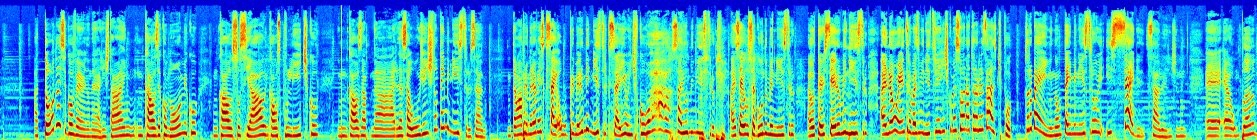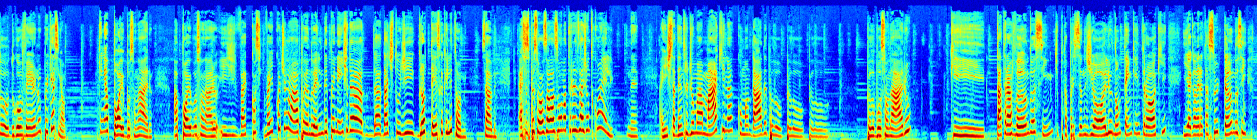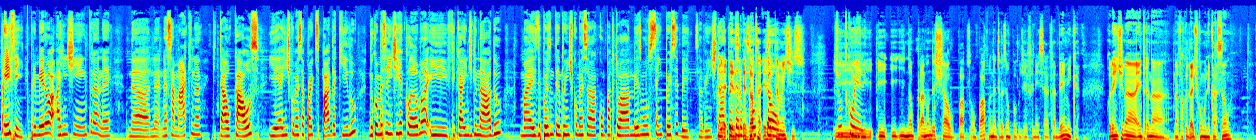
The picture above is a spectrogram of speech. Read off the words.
a todo esse governo, né? A gente está em, em caos econômico, em caos social, em caos político, em caos na, na, área da saúde. A gente não tem ministro, sabe? Então, a primeira vez que saiu, o primeiro ministro que saiu, a gente ficou, uau, saiu o ministro. aí saiu o segundo ministro, aí o terceiro ministro, aí não entra mais ministro e a gente começou a naturalizar. Tipo, tudo bem, não tem ministro e segue, sabe? A gente não é, é um plano do, do governo, porque assim, ó, quem apoia o Bolsonaro, apoia o Bolsonaro e vai, vai continuar apoiando ele, independente da, da, da, atitude grotesca que ele tome, sabe? Essas pessoas, elas vão naturalizar junto com ele, né? A gente está dentro de uma máquina comandada pelo, pelo, pelo, pelo Bolsonaro, que tá travando, assim, tipo, tá precisando de óleo, não tem quem troque, e a galera tá surtando, assim. Enfim, primeiro a gente entra, né, na, nessa máquina que tá o caos, e aí a gente começa a participar daquilo. No começo a gente reclama e fica indignado, mas depois no tempo a gente começa a compactuar mesmo sem perceber, sabe? A gente tá apertando é, exata, botão Exatamente isso. Junto e, com ele. E, e, e não, para não deixar o papo só um papo, né? Trazer um pouco de referência acadêmica. Quando a gente na, entra na, na faculdade de comunicação,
